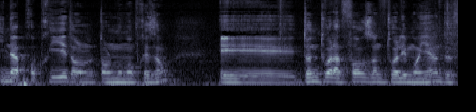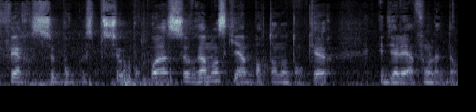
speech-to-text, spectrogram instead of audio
inapproprié dans, dans, le moment présent. Et donne-toi la force, donne-toi les moyens de faire ce, ce pourquoi, ce vraiment ce qui est important dans ton cœur et d'y aller à fond là-dedans.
